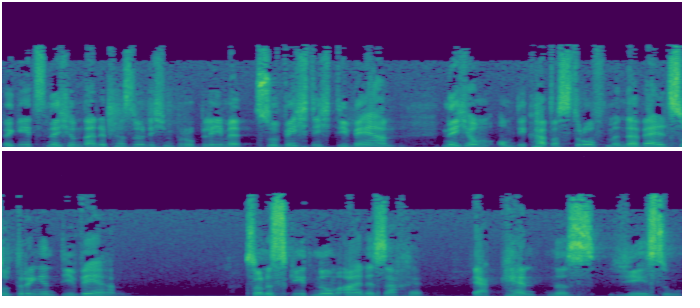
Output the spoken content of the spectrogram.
Da geht es nicht um deine persönlichen Probleme, so wichtig die wären nicht um, um die Katastrophen in der Welt, so dringend die wären, sondern es geht nur um eine Sache. Erkenntnis Jesu.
